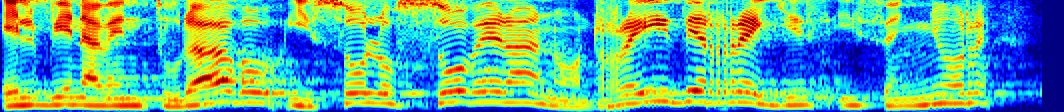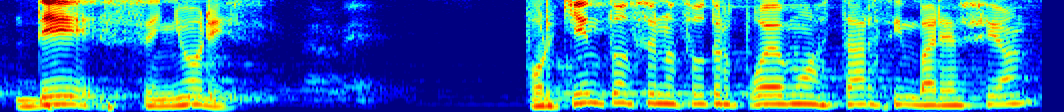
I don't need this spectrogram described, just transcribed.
el bienaventurado y solo soberano, rey de reyes y señor de señores. ¿Por qué entonces nosotros podemos estar sin variación?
